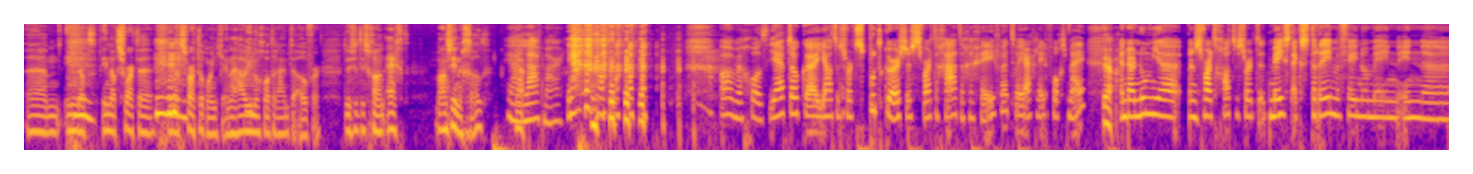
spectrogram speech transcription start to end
Ehm, in, dat, in, dat zwarte, in dat zwarte rondje. En dan hou je nog wat ruimte over. Dus het is gewoon echt waanzinnig groot. Ja, Ja. laat maar. Ja. oh mijn god. Jij hebt ook, eh, je had een soort spoedcursus zwarte gaten gegeven, twee jaar geleden volgens mij. Ja. En daar noem je een zwart gat een soort het meest extreme fenomeen in eh,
